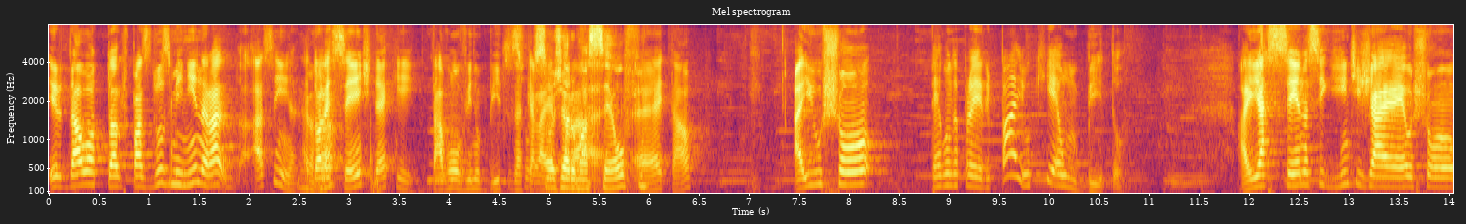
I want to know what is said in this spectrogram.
Ele dá o autógrafo para as duas meninas lá, assim, adolescentes, né? Que estavam ouvindo Beatles naquela Só época. gera uma lá. selfie. É, e tal. Aí o Sean pergunta pra ele, pai, o que é um Beatle? Aí a cena seguinte já é o Sean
